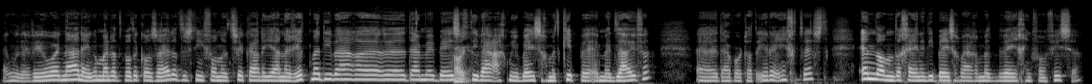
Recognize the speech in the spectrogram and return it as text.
Ik moet even heel hard nadenken, maar dat wat ik al zei, dat is die van het circadiane ritme, die waren uh, daarmee bezig. Oh, ja. Die waren eigenlijk meer bezig met kippen en met duiven. Uh, daar wordt dat eerder ingetest. En dan degene die bezig waren met beweging van vissen.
